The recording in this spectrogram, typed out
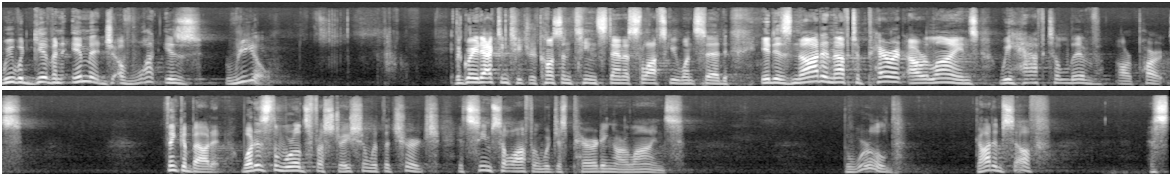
we would give an image of what is real. The great acting teacher Konstantin Stanislavski once said, It is not enough to parrot our lines, we have to live our parts. Think about it. What is the world's frustration with the church? It seems so often we're just parroting our lines. The world, God Himself, is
